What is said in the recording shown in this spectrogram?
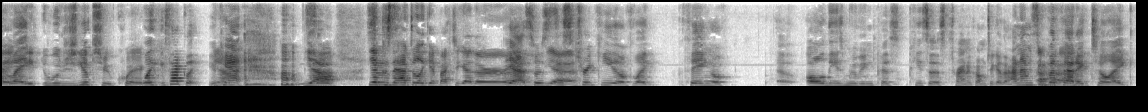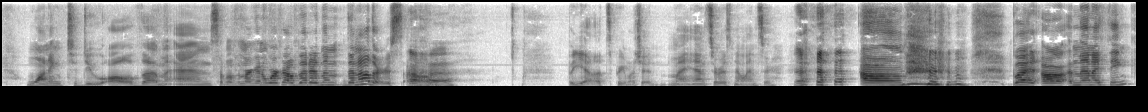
right, like it, would just you- be too quick. like exactly you Yeah. can't yeah, So- yeah, because they have to like get back together. yeah, and- so it's yeah. this tricky of like thing of uh, all these moving piece- pieces trying to come together, and I'm Uh-huh. sympathetic to like wanting to do all of them, and some of them are going to work out better than than others. Um, Uh-huh. But yeah, that's pretty much it. My answer is no answer. Um, but uh, and then I think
